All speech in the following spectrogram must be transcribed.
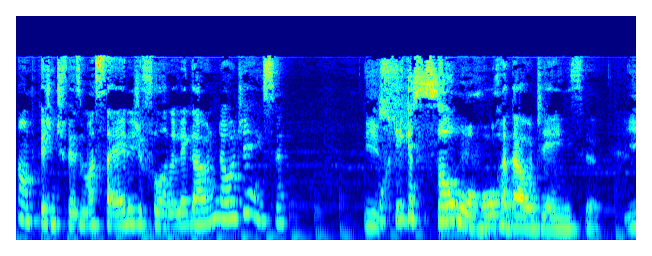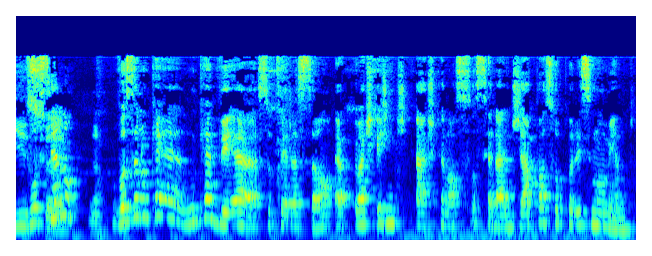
Não, porque a gente fez uma série de fulano legal e não dá audiência. Isso. Por que, que é só o horror da audiência? Isso, você é. não, você não quer, não quer ver a superação. Eu acho que a gente, acho que a nossa sociedade já passou por esse momento,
